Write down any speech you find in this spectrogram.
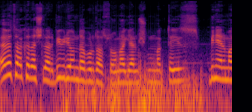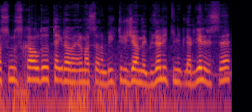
Evet arkadaşlar bir videonun da burada sonuna gelmiş bulunmaktayız. 1000 elmasımız kaldı. Tekrardan elmaslarını biriktireceğim ve güzel etkinlikler gelirse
